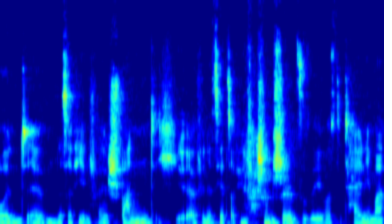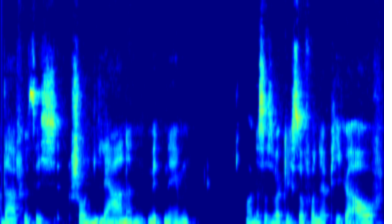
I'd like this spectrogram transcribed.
Und ähm, das ist auf jeden Fall spannend. Ich äh, finde es jetzt auf jeden Fall schon schön zu sehen, was die Teilnehmer da für sich schon lernen, mitnehmen. Und das ist wirklich so von der Pike auf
